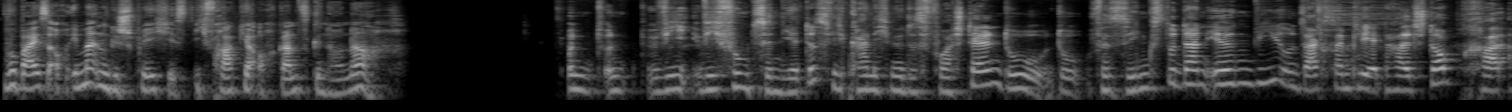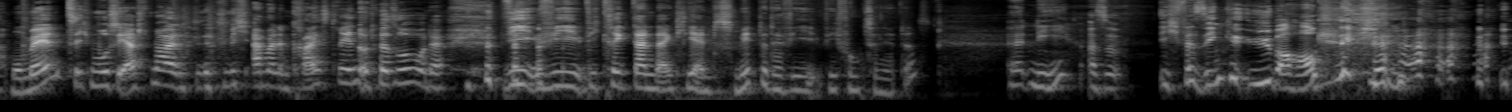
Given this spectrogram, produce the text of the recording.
Wobei es auch immer ein Gespräch ist. Ich frage ja auch ganz genau nach. Und, und wie, wie funktioniert das? Wie kann ich mir das vorstellen? Du, du versinkst du dann irgendwie und sagst deinem Klienten halt, stopp, Moment, ich muss erstmal mich einmal im Kreis drehen oder so? Oder wie, wie, wie kriegt dann dein Klient das mit? Oder wie, wie funktioniert das? Äh, nee, also ich versinke überhaupt nicht.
